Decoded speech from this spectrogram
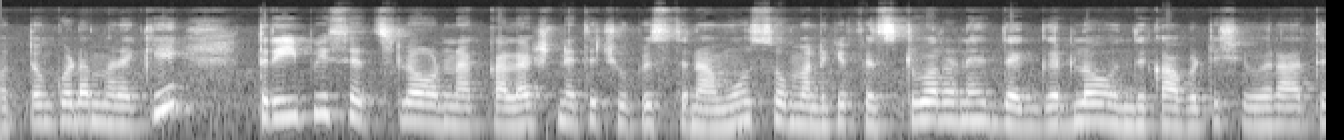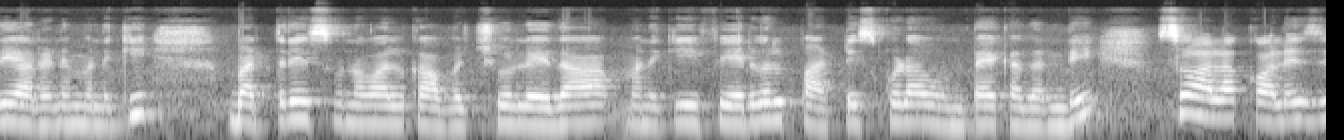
మొత్తం కూడా మనకి త్రీ పీస్ సెట్స్లో ఉన్న కలెక్షన్ అయితే చూపిస్తున్నాము. సో మనకి ఫెస్టివల్ అనేది దగ్గరలో ఉంది కాబట్టి శివరాత్రి అలానే మనకి బర్త్డేస్ ఉన్న వాళ్ళు కావచ్చు లేదా మనకి ఫేర్వెల్ పార్టీస్ కూడా ఉంటాయి కదండి. సో అలా కాలేజ్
